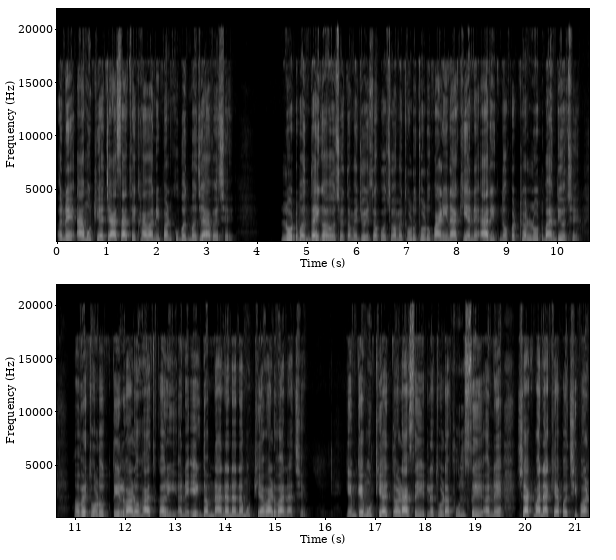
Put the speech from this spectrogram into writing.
અને આ મૂઠિયા ચા સાથે ખાવાની પણ ખૂબ જ મજા આવે છે. લોટ બંધાઈ ગયો છે, તમે જોઈ શકો છો, અમે થોડું થોડું પાણી નાખી અને આ રીતનો કઠણ લોટ બાંધ્યો છે. હવે થોડો તેલવાળો હાથ કરી અને એકદમ નાના નાના મૂઠિયા વાળવાના છે. કેમ કે મૂઠિયા તળાશે એટલે થોડા ફૂલશે અને શાકમાં નાખ્યા પછી પણ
